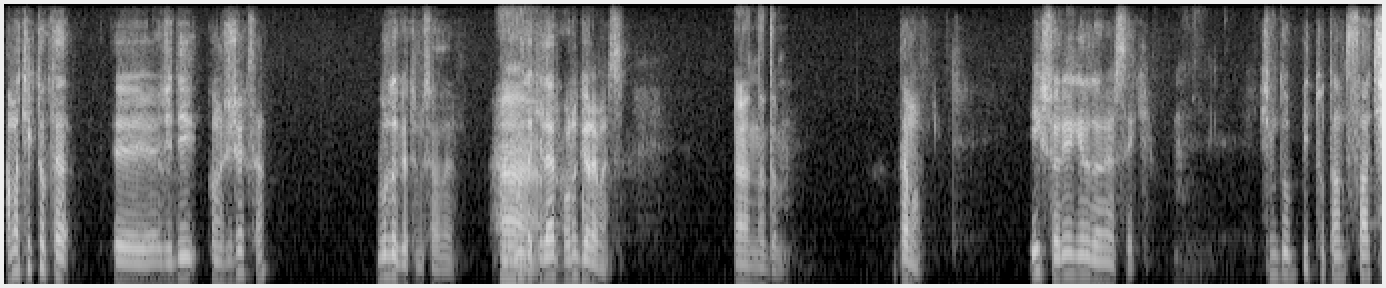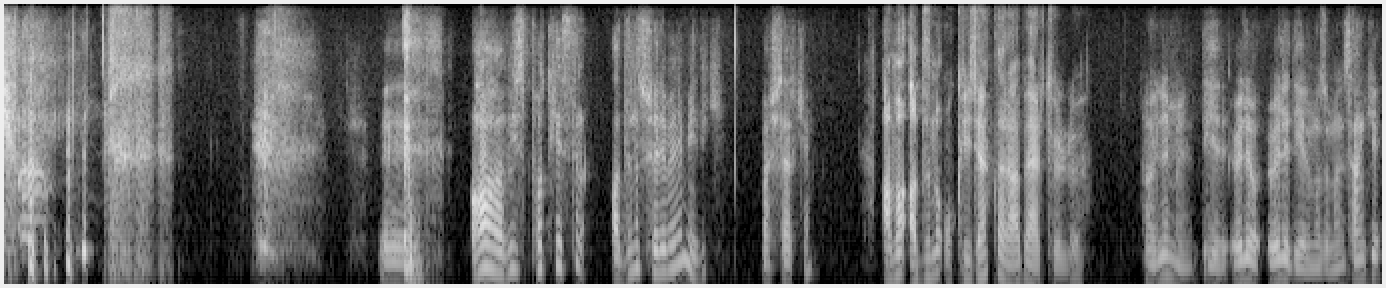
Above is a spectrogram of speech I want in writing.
Ama TikTok'ta e, ciddi konuşacaksan burada götümü sallarım. Ha, Buradakiler onu göremez. anladım. Tamam. İlk soruya geri dönersek. Şimdi o bir tutam saç Ee, aa biz podcast'in adını söylemeli miydik başlarken? Ama adını okuyacaklar abi her türlü. Öyle mi? Diye, öyle öyle diyelim o zaman. Sanki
